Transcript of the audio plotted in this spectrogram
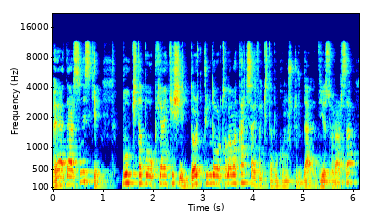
Veya dersiniz ki bu kitabı okuyan kişi 4 günde ortalama kaç sayfa kitap okumuştur diye sorarsa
